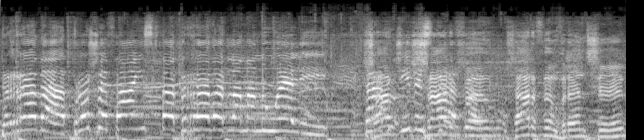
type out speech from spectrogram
Brawa, proszę Państwa, brawa dla Manueli. Prawdziwy strażak. szarfem, szarfem wręczy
